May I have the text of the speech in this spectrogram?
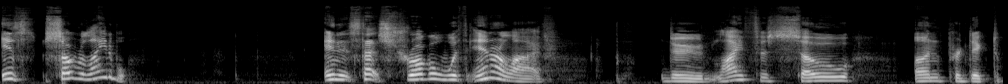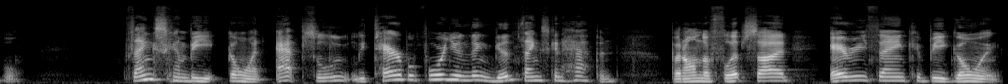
it's so relatable. And it's that struggle within our life. Dude, life is so unpredictable. Things can be going absolutely terrible for you, and then good things can happen. But on the flip side, everything could be going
